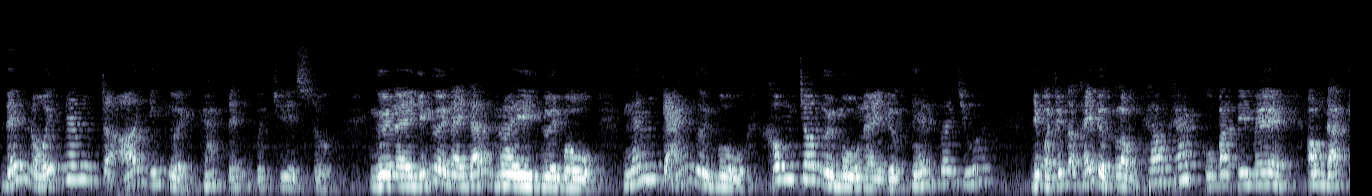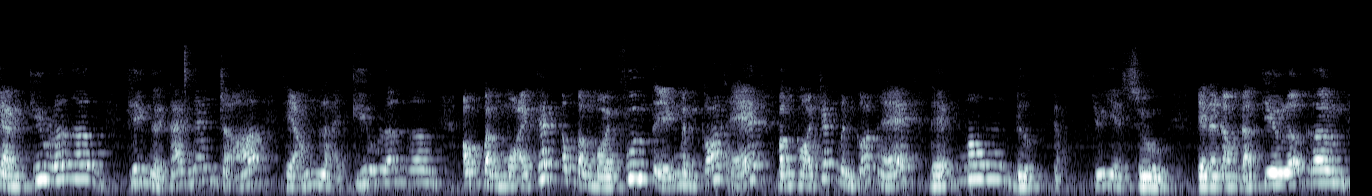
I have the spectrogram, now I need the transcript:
đến nỗi ngăn trở những người khác đến với Chúa Giêsu. Người này, những người này đã rầy người mù, ngăn cản người mù, không cho người mù này được đến với Chúa nhưng mà chúng ta thấy được lòng khao khát của Batime, ông đã càng kêu lớn hơn. Khi người ta ngăn trở thì ông lại kêu lớn hơn. Ông bằng mọi cách, ông bằng mọi phương tiện mình có thể, bằng mọi cách mình có thể để mong được gặp Chúa Giêsu cho nên ông đã kêu lớn hơn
